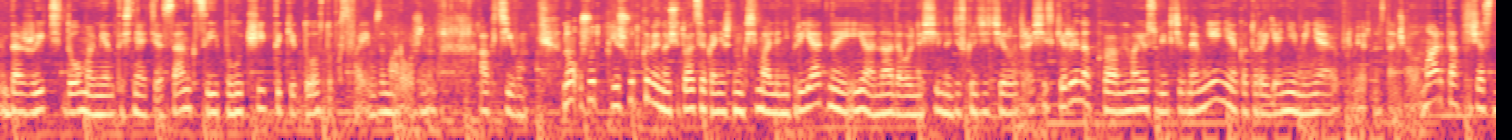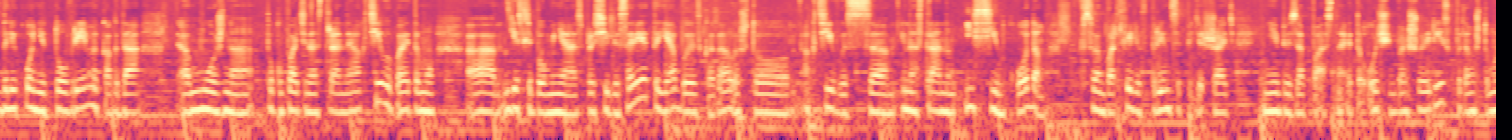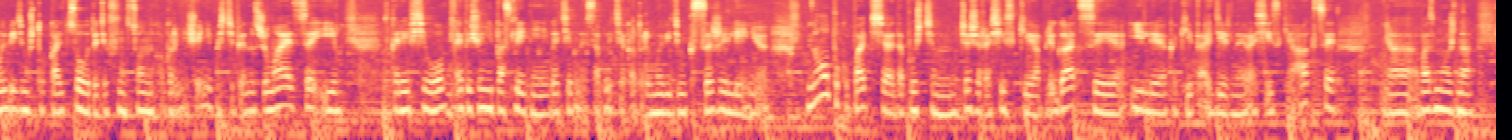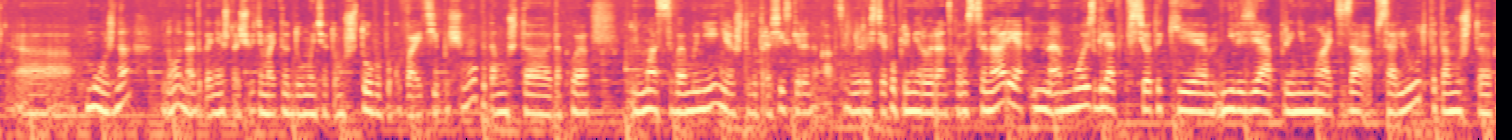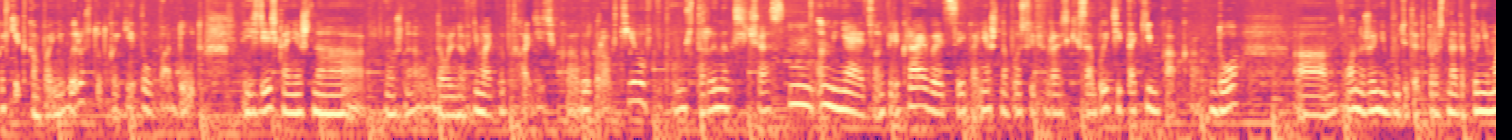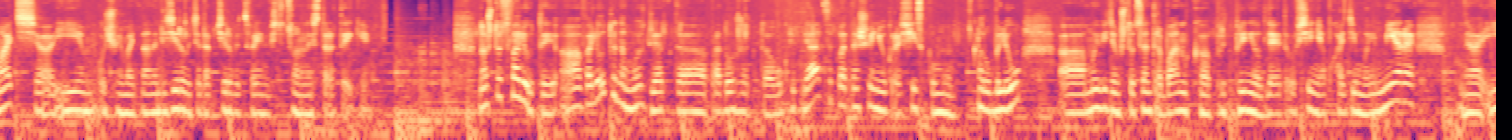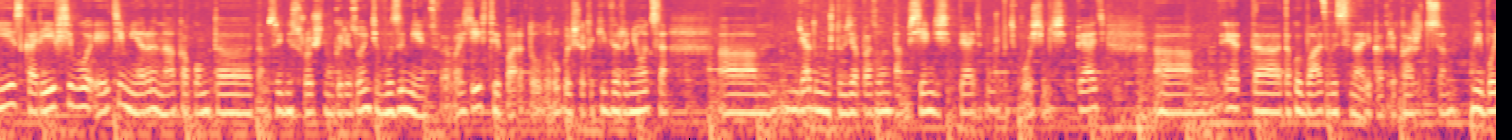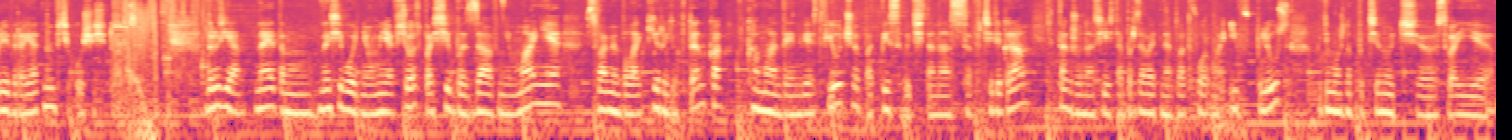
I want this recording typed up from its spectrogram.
дожить до момента снятия санкций и получить таки доступ к своим замороженным активам. Ну, шутки шутками, но ситуация, конечно, максимально неприятная, и она довольно сильно дискредитирует российский рынок. Мое субъективное мнение, которое я не меняю примерно с начала марта, сейчас далеко не то время, когда э, можно покупать иностранные активы, поэтому э, если бы у меня спросили совета, я бы сказала, что активы с иностранным ИСИН-кодом в своем портфеле в принципе держать небезопасно. Это очень большой риск, потому что мы видим, что кольцо вот этих санкционных ограничений постепенно сжимается, и, скорее всего, это еще не последние негативные события, которые мы видим, к сожалению. Но покупать, допустим, чаще российские облигации или какие-то отдельные российские акции, э, возможно, э, можно, но надо, конечно, очень внимательно думать о том, что вы покупаете и почему, потому что такое массовое мнение, что вот российский рынок акций вырастет, по примеру иранского сценария, на мой взгляд, все-таки нельзя принимать за абсолют, потому что какие-то компании вырастут, какие-то упадут. И здесь, конечно, нужно довольно внимательно подходить к выбору активов, потому что рынок сейчас, он меняется, он перекраивается, и, конечно, после февральских событий, таким как до, а, он уже не будет. Это просто надо понимать и очень внимательно анализировать, адаптировать свои инвестиционные стратегии. Ну а что с валютой? А валюта, на мой взгляд, э, продолжит э, укрепляться по отношению к российскому рублю. Э, мы видим, что Центробанк предпринял для этого все необходимые меры, и, скорее всего, эти меры на каком-то там среднесрочном горизонте возымеют свое воздействие, пара доллар-рубль все-таки вернется. Я думаю, что в диапазон там 75, может быть, 85. Это такой базовый сценарий, который кажется наиболее вероятным в текущей ситуации. Друзья, на этом на сегодня у меня все. Спасибо за внимание. С вами была Кира Юхтенко, команда Invest Future. Подписывайтесь на нас в Telegram. Также у нас есть образовательная платформа IF+, где можно подтянуть э, свои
